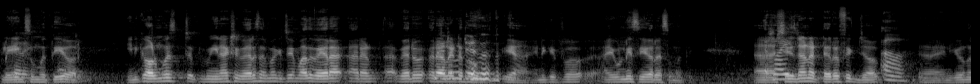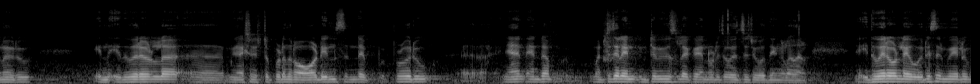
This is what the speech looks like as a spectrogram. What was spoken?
playing Sumathi or എനിക്ക് ഓൾമോസ്റ്റ് മീനാക്ഷി വേറെ സിനിമയ്ക്ക് ചെയ്യുമ്പോൾ അത് വേറെ വേറെ ഒരാളായിട്ട് തോന്നും. യാ എനിക്കിപ്പോൾ I only see her Sumathi she's done a terrific job എനിക്ക് തോന്നുന്ന ഒരു ഇതുവരെയുള്ള മീനാക്ഷി ഇഷ്ടപ്പെടുന്ന ഒരു ഓഡിയൻസിന്റെ ഇപ്പോഴും ഒരു ആ, ഞാൻ എന്റെ മറ്റു ചില ഇന്റർവ്യൂസിലൊക്കെ എന്നോട് ചോദിച്ച ചോദ്യങ്ങൾ അതാണ്. ഇതുവരെയുള്ള ഒരു സിനിമയിലും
